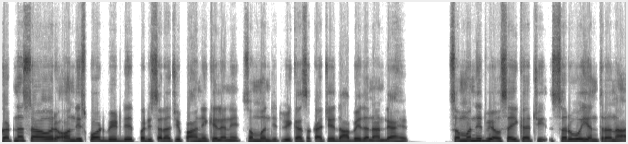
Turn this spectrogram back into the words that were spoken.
घटनास्थळावर ऑन दी स्पॉट भेट देत परिसराची पाहणी केल्याने संबंधित विकासकाचे धाबे दणाणले आहेत. संबंधित व्यावसायिकाची सर्व यंत्रणा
